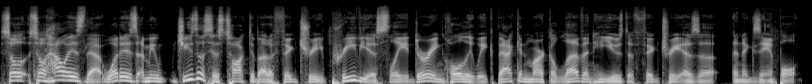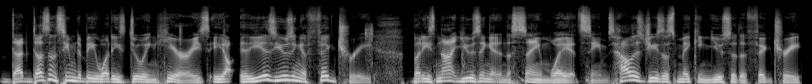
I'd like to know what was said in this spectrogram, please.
So, so how is that? What is? I mean, Jesus has talked about a fig tree previously during Holy Week. Back in Mark 11, he used a fig tree as a an example. That doesn't seem to be what he's doing here. He's he, he is using a fig tree, but he's not using it in the same way. It seems. How is Jesus making use of the fig tree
